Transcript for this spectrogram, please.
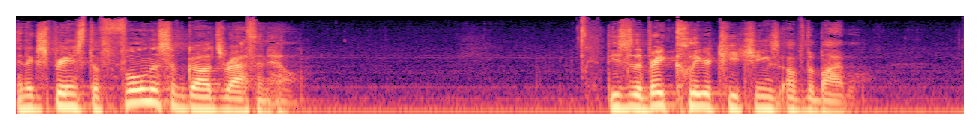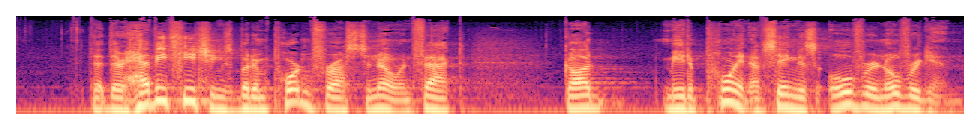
and experience the fullness of God's wrath in hell. These are the very clear teachings of the Bible. That they're heavy teachings, but important for us to know. In fact, God made a point of saying this over and over again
